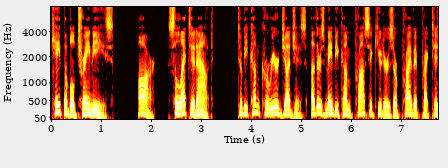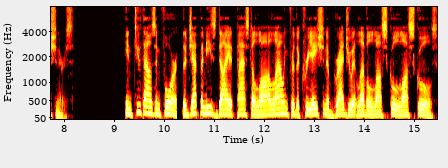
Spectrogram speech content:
«capable trainees» are «selected out» to become career judges, others may become prosecutors or private practitioners. In 2004, the Japanese Diet passed a law allowing for the creation of graduate-level law school law schools,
